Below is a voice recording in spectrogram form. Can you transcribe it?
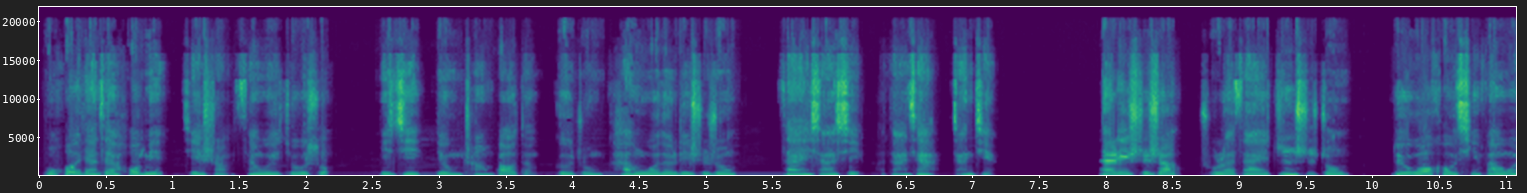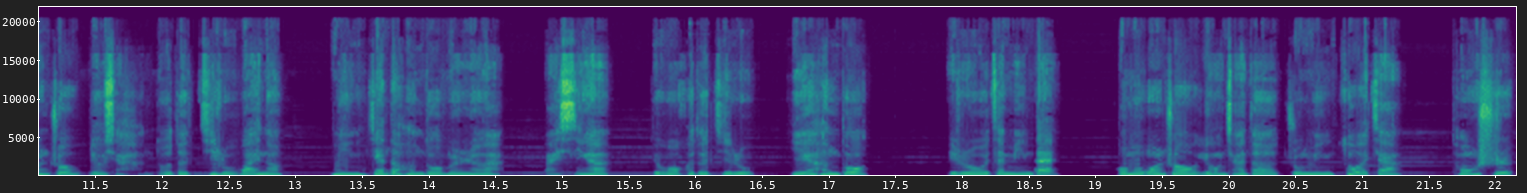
不惑将在后面介绍三位九所。以及永昌堡等各种抗倭的历史中，再详细和大家讲解。那历史上除了在正史中对倭寇侵犯温州留下很多的记录外呢，民间的很多文人啊、百姓啊，对倭寇的记录也很多。比如在明代，我们温州永嘉的著名作家，同时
